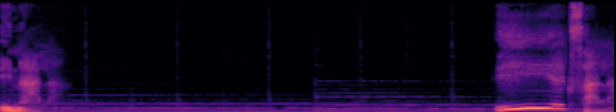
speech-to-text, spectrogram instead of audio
Inhala. Y exhala.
